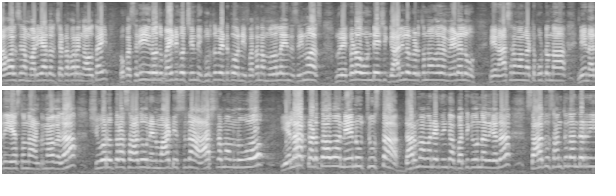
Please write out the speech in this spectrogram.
కావాల్సిన మర్యాదలు చట్టపరంగా అవుతాయి. ఒక స్త్రీ ఈరోజు బయటకు వచ్చింది గుర్తుపెట్టుకో నీ పతనం మొదలైంది శ్రీనివాస్. నువ్వు ఎక్కడో ఉండేసి గాలిలో పెడుతున్నావు కదా మేడలు నేను ఆశ్రమం కట్టుకుంటున్నా నేను అది చేస్తున్నా అంటున్నావు కదా. శివరుద్ర సాధువు నేను మాటిస్తున్నా ఆశ్రమం నువ్వు ఎలా కడతావో నేను చూస్తా. ధర్మం అనేది ఇంకా బతికి ఉన్నది కదా. సాధు సంతులందరినీ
